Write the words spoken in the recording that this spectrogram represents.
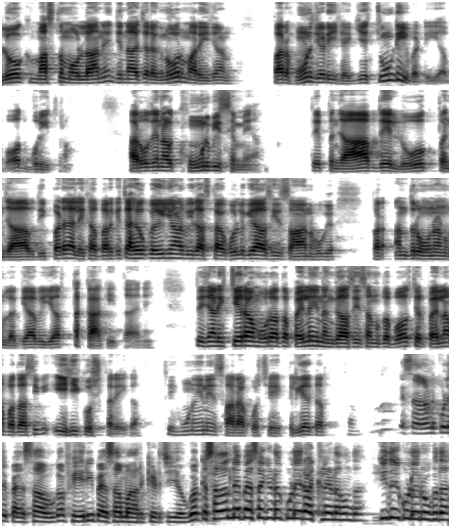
ਲੋਕ ਮਸਤ ਮੌਲਾ ਨੇ, ਜਿੰਨਾ ਚਿਰ ਇਗਨੋਰ ਮਾਰੀ ਜਾਣ, ਪਰ ਹੁਣ ਜਿਹੜੀ ਹੈਗੀ ਹੈ, ਚੁੰਡੀ ਵੱਡੀ ਆ, ਬਹੁਤ ਬੁਰੀ ਤਰ੍ਹਾਂ। ਔਰ ਉਹਦੇ ਨਾਲ ਖੂਨ ਵੀ ਸਿਮਿਆ। ਤੇ ਪੰਜਾਬ ਦੇ ਲੋਕ ਪੰਜਾਬ ਦੀ ਪੜ੍ਹਿਆ ਲਿਖਿਆ ਵਰਗ, ਚਾਹੇ ਉਹ ਕਹੀ ਜਾਣ ਵੀ ਰਸਤਾ ਖੁੱਲ ਗਿਆ, ਅਸੀਂ ਆਸਾਨ ਹੋ ਗਿਆ ਪਰ ਅੰਦਰੋਂ ਉਹਨਾਂ ਨੂੰ ਲੱਗਿਆ ਵੀ ਯਾਰ ਧੱਕਾ ਕੀਤਾ ਇਹਨੇ। ਤੇ ਜਾਨੀ ਚਿਹਰਾ ਮੋਹਰਾ ਤਾਂ ਪਹਿਲਾਂ ਹੀ ਨੰਗਾ ਸੀ, ਸਾਨੂੰ ਤਾਂ ਬਹੁਤ ਚਿਰ ਪਹਿਲਾਂ ਪਤਾ ਸੀ ਵੀ ਇਹੀ ਕੁਝ ਕਰੇਗਾ। ਤੇ ਹੁਣ ਇਹਨੇ ਸਾਰਾ ਕੁਝ ਇਹ ਕਲੀਅਰ ਕਰ ਦਿੱਤਾ। ਕਿਸਾਨ ਕੋਲੇ ਪੈਸਾ ਆਊਗਾ ਫੇਰ ਹੀ ਪੈਸਾ ਮਾਰਕੀਟ 'ਚ ਜਾਊਗਾ ਕਿਸਾਨ ਨੇ ਪੈਸਾ ਕਿਹੜਾ ਕੋਲੇ ਰੱਖ ਲੈਣਾ ਹੁੰਦਾ? ਕਿਹਦੇ ਕੋਲੇ ਰੁਕਦਾ?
